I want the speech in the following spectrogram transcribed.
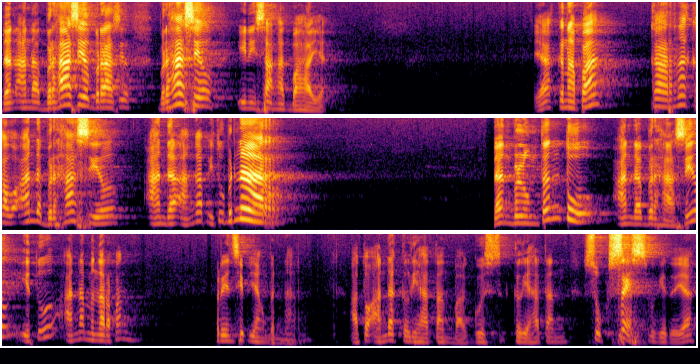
dan Anda berhasil, berhasil, berhasil, ini sangat bahaya. Ya, kenapa? Karena kalau Anda berhasil, Anda anggap itu benar. Dan belum tentu Anda berhasil, itu Anda menerapkan prinsip yang benar atau Anda kelihatan bagus, kelihatan sukses begitu ya.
